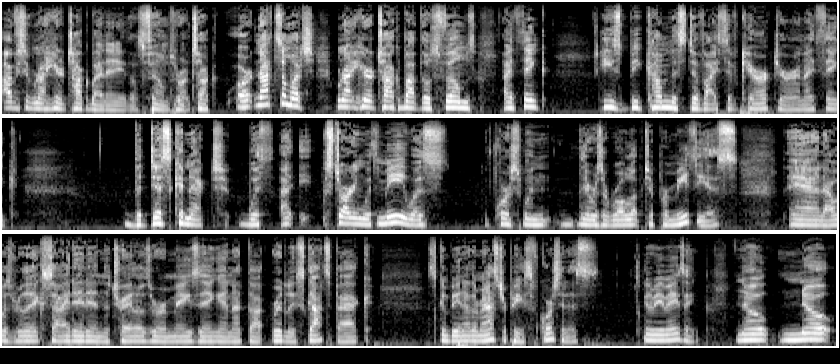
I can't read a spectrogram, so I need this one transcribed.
obviously we're not here to talk about any of those films. We're not talk or not so much. We're not here to talk about those films. I think he's become this divisive character, and I think the disconnect with uh, starting with me was, of course, when there was a roll up to Prometheus, and I was really excited, and the trailers were amazing, and I thought Ridley Scott's back. It's gonna be another masterpiece. Of course it is. It's gonna be amazing. No, no,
